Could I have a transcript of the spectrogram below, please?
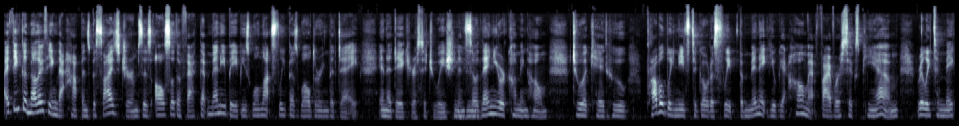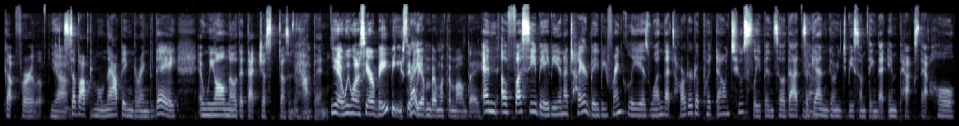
I think another thing that happens besides germs is also the fact that many babies will not sleep as well during the day in a daycare situation, mm-hmm. and so mm-hmm. then you're coming home to a kid who probably needs to go to sleep the minute you get home at 5 or 6 p.m., really to make up for yeah. suboptimal napping during the day. And we all know that that just doesn't happen. Yeah, we want to see our babies if right. we haven't been with them all day. And a fussy baby and a tired baby, frankly, is one that's harder to put down to sleep. And so that's, yeah. again, going to be something that impacts that whole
